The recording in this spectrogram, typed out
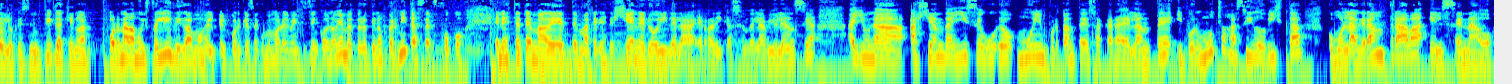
de lo que significa, que no es por nada muy feliz, digamos, el, por qué se conmemora el 25 de noviembre, pero que nos permite hacer foco en este tema de, de, materias de género y de la erradicación de la violencia. Hay una agenda allí seguro muy importante de sacar adelante y por muchos ha sido vista como la gran traba el Senado.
